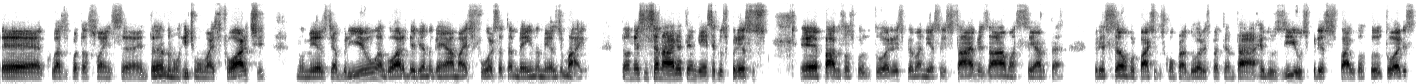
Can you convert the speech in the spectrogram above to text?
é, com as exportações é, entrando num ritmo mais forte no mês de abril, agora devendo ganhar mais força também no mês de maio. Então, nesse cenário, a tendência é que os preços é, pagos aos produtores permaneçam estáveis, há uma certa pressão por parte dos compradores para tentar reduzir os preços pagos aos produtores,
